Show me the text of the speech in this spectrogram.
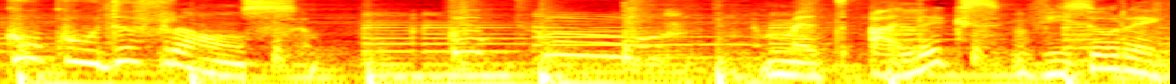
Coucou de France. Met Alex Visorek.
